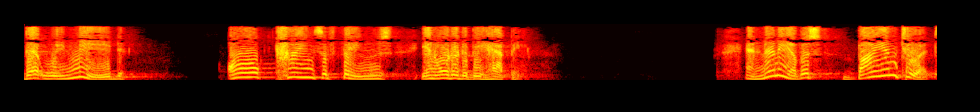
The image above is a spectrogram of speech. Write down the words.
that we need all kinds of things in order to be happy. And many of us buy into it.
